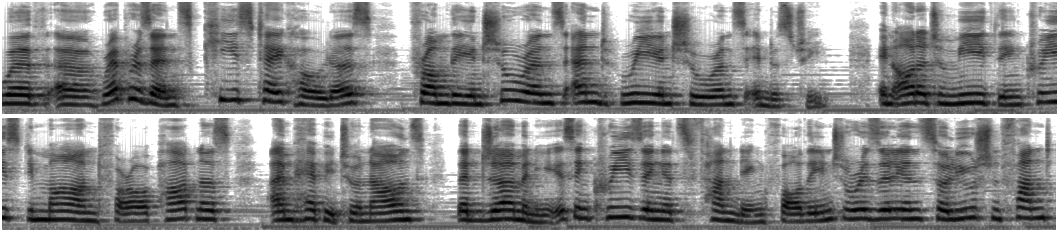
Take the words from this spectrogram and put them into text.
with uh, represents key stakeholders from the insurance and reinsurance industry. In order to meet the increased demand for our partners, I'm happy to announce that Germany is increasing its funding for the InsuResilience Solution Fund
